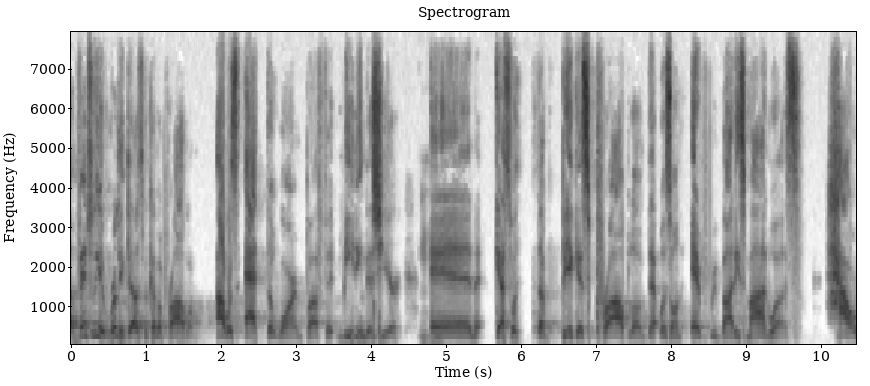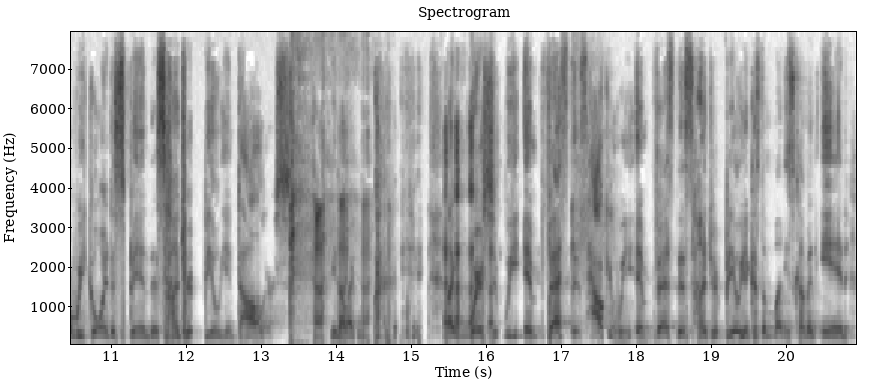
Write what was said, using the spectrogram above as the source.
eventually it really does become a problem. I was at the Warren Buffett meeting this year. Mm-hmm. And guess what the biggest problem that was on everybody's mind was? How are we going to spend this hundred billion dollars? you know, like like where should we invest this how can we invest this 100 billion because the money's coming in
